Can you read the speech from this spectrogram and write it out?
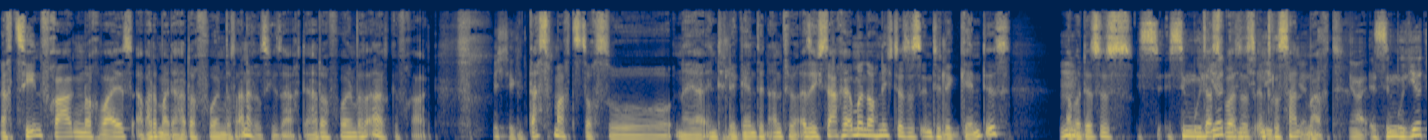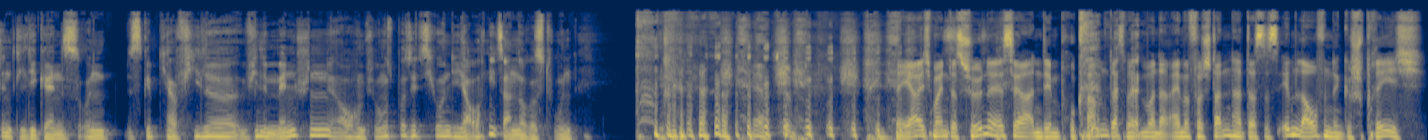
nach zehn Fragen noch weiß, ah, warte mal, der hat doch vorhin was anderes gesagt, der hat doch vorhin was anderes gefragt. Richtig. Das macht's doch so, naja, intelligent in Anführungszeichen. Also ich sage ja immer noch nicht, dass es intelligent ist, hm. aber das ist es, es das, was es interessant macht. Ja, es simuliert Intelligenz und es gibt ja viele, viele Menschen, auch in Führungspositionen, die ja auch nichts anderes tun. Ja. Naja, ich meine, das Schöne ist ja an dem Programm, dass man, wenn man dann einmal verstanden hat, dass es im laufenden Gespräch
